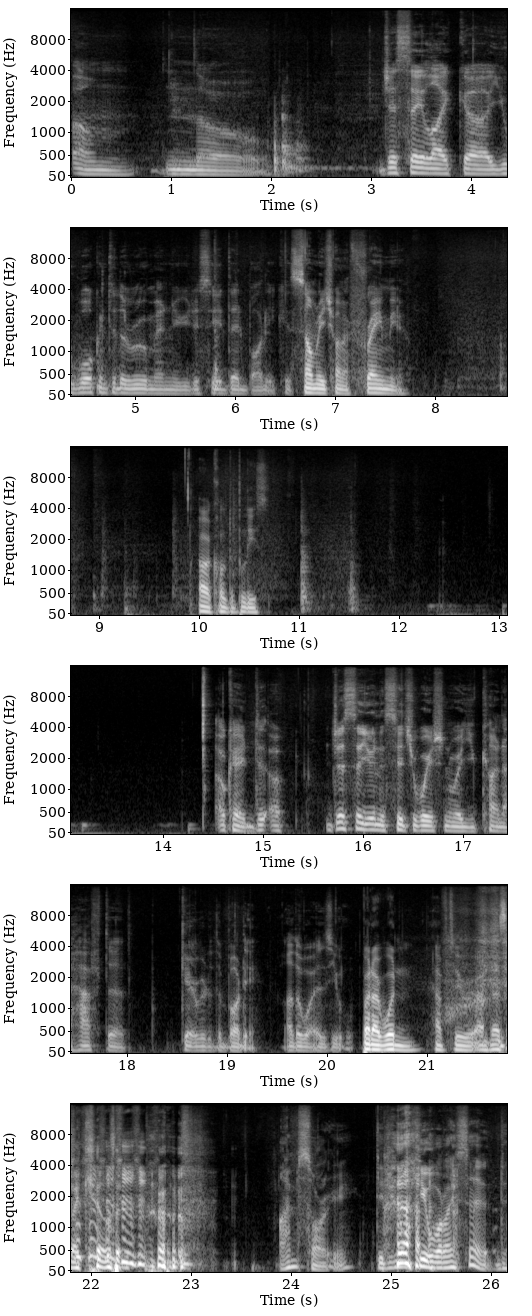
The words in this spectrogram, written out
Um, no. Just say like uh, you walk into the room and you just see a dead body because somebody's trying to frame you. I'll call the police. Okay, d- uh, just say you're in a situation where you kind of have to get rid of the body, otherwise you. But I wouldn't have to unless I killed it. I'm sorry. Did you not hear what I said?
